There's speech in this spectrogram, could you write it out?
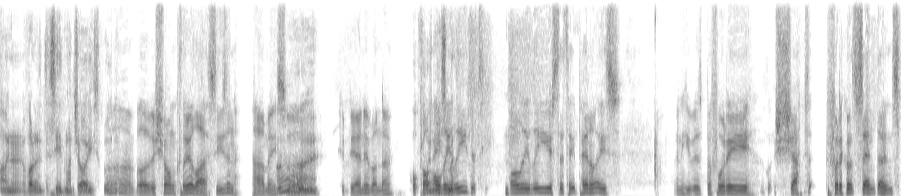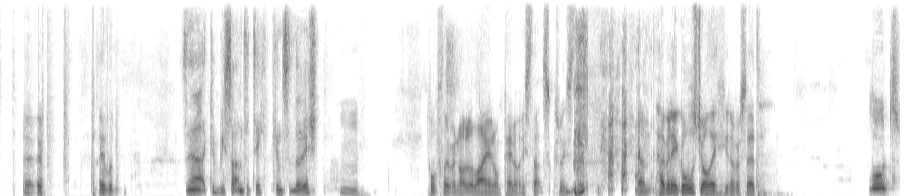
I mean, I've already decided my choice, but oh, well, it was Sean Clare last season, Hammy, so Aye, could be anyone now. hopefully Pro- Olly Lee, did he, Olly Lee used to take penalties when he was before he got shafted, before he got sent down south by Liv- So that could be something to take consideration. Hmm. Hopefully, we're not relying on penalty stats, Christ. um, how many goals, Jolly? You never said. Loads.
